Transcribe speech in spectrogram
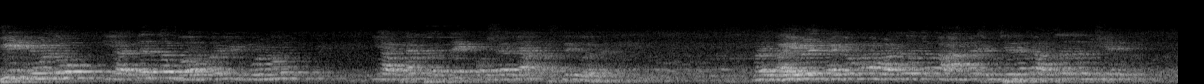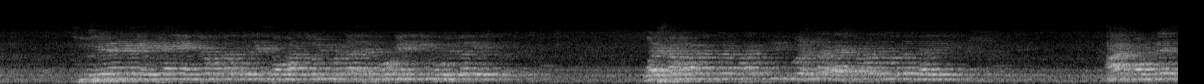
ही निवडणूक ही अत्यंत महत्वाची निवडणूक ही आपल्या प्रत्येक पक्षाच्या अस्तित्वासाठी कारण काही वेळेस काही लोकांना वाटत होतं की हा आपल्या शिवसेनेचा अंतराचा विषय आहे. शिवसेनेच्या नेते आणि यांच्याबद्दल कधी संवाद कमी पडला असेल म्हणून यांनी ही भूमिका घेतली वर्षभरानंतर परत तीच गोष्ट राष्ट्रवादीबद्दल झाली आज काँग्रेस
